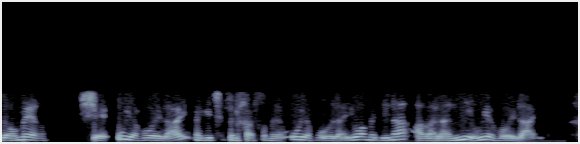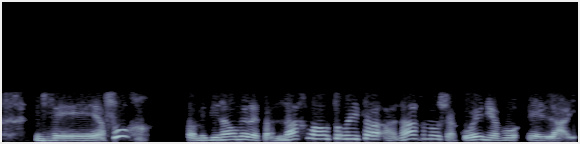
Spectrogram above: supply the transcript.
זה אומר שהוא יבוא אליי, נגיד שפנחס אומר, הוא יבוא אליי, הוא המדינה, אבל אני, הוא יבוא אליי. והפוך, המדינה אומרת, אנחנו האוטוריטה, אנחנו, שהכהן יבוא אליי.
